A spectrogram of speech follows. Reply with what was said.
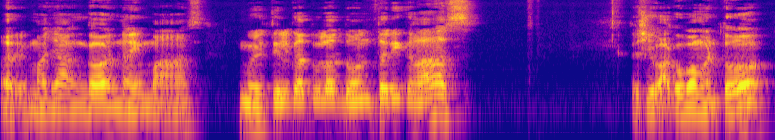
अरे माझ्या अंगावर नाही मांस. मिळतील का तुला दोन तरी घास? तशी वाघोबा म्हणतो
